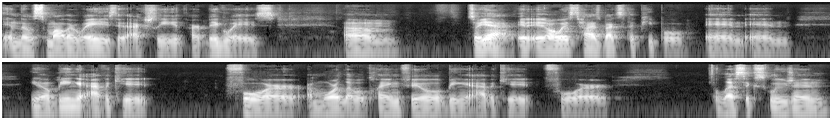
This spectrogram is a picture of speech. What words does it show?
in those smaller ways that actually are big ways. Um, so yeah, it, it always ties back to the people and and you know being an advocate for a more level playing field, being an advocate for less exclusion,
